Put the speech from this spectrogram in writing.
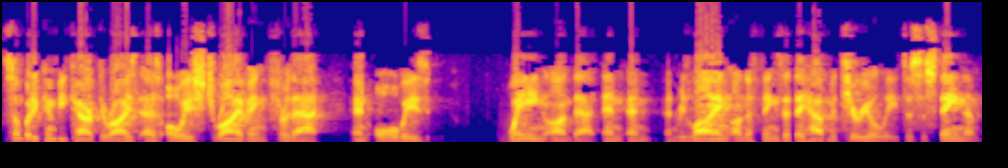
somebody can be characterized as always striving for that and always weighing on that and, and, and relying on the things that they have materially to sustain them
